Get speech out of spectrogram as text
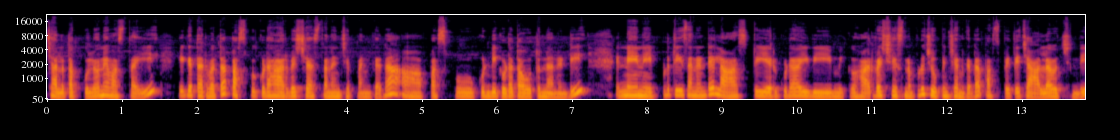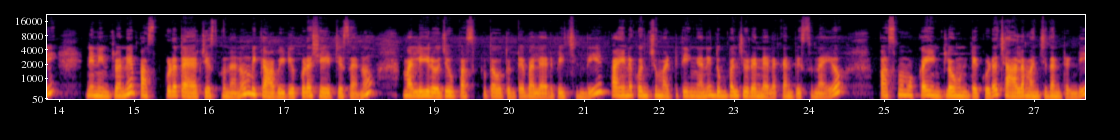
చాలా తక్కువలోనే వస్తాయి. ఇక తర్వాత పసుపు కూడా హార్వెస్ట్ చేస్తానని చెప్పాను కదా! ఆ పసుపు కుండీ కూడా తవ్వుతున్నానండి. నేను ఎప్పుడు తీసానంటే లాస్ట్ ఇయర్ కూడా ఇది మీకు హార్వెస్ట్ చేసినప్పుడు చూపించాను కదా! పసుపు అయితే చాలా వచ్చింది. నేను ఇంట్లోనే పసుపు కూడా తయారు చేసుకున్నాను. మీకు ఆ వీడియో కూడా షేర్ చేశాను. మళ్ళీ ఈరోజు పసుపు తవ్వుతుంటే భలే అనిపించింది. పైన కొంచెం మట్టి తీయగానే దుంపలు చూడండి ఎలా కనిపిస్తున్నాయో. పసుపు మొక్క ఇంట్లో ఉంటే కూడా చాలా మంచిదంటండి.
